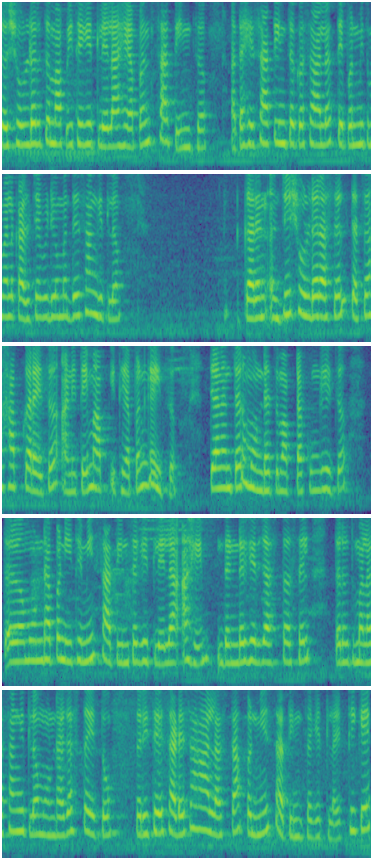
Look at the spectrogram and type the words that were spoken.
तर शोल्डरचं माप इथे घेतलेलं आहे आपण सात इंच. आता हे सात इंच कसं आलं ते पण मी तुम्हाला कालच्या व्हिडिओमध्ये सांगितलं. कारण जे शोल्डर असेल त्याचं हाफ करायचं आणि ते माप इथे आपण घ्यायचं. त्यानंतर मोंढ्याचं माप टाकून घ्यायचं. तर मोंढा पण इथे मी सात इंच घेतलेला आहे. दंडघेर जास्त असेल तर तुम्हाला सांगितलं मोंढा जास्त येतो. तर इथे साडेसहा आला असता पण मी सात इंच घेतला आहे ठीक आहे?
